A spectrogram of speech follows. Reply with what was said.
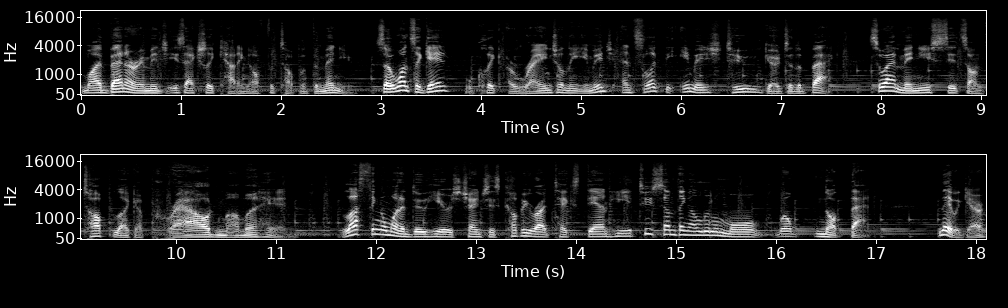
my banner image is actually cutting off the top of the menu. So once again, we'll click arrange on the image and select the image to go to the back so our menu sits on top like a proud mama hen. Last thing I want to do here is change this copyright text down here to something a little more, well, not that. There we go.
